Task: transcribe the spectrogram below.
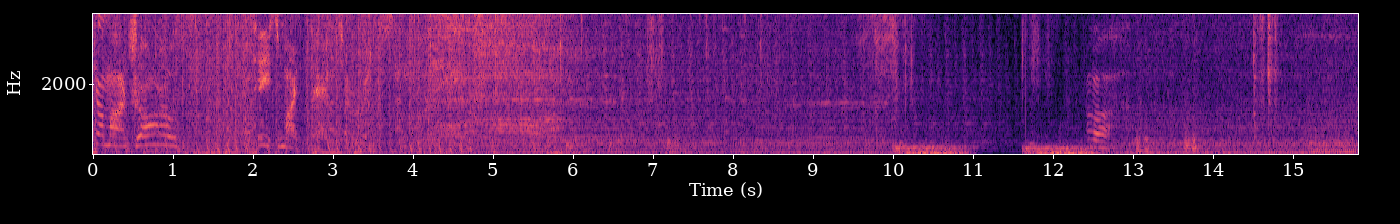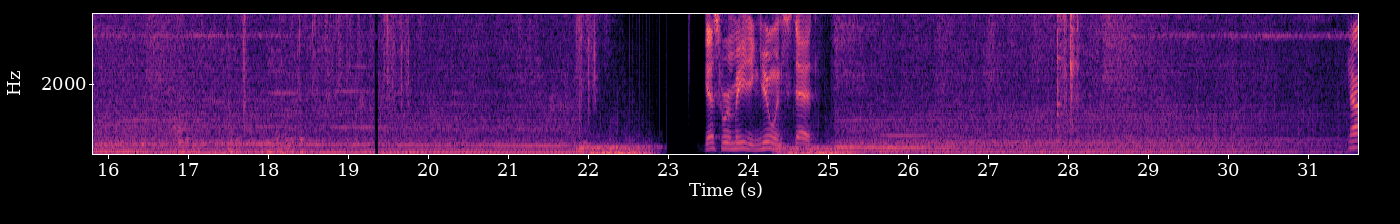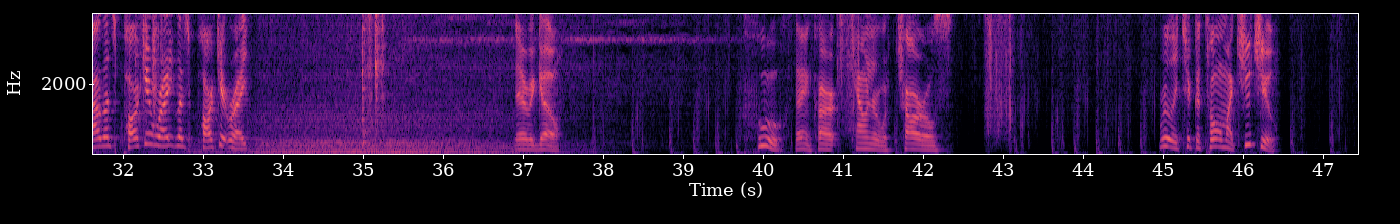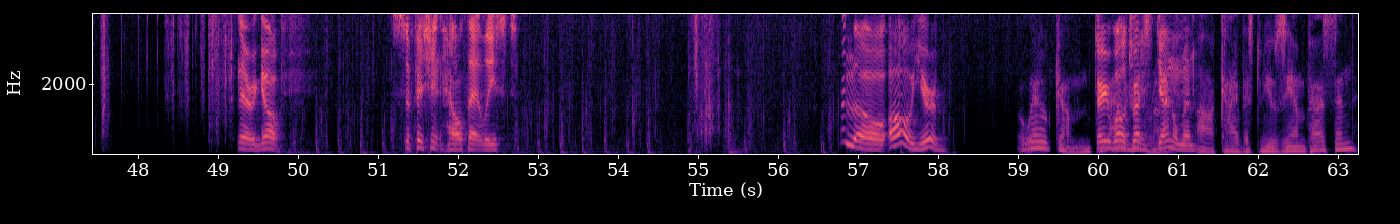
Come on, Charles! Taste my fat turrets! Guess we're meeting you instead. Now let's park it right. Let's park it right. There we go. Whew, that encounter with Charles really took a toll on my choo-choo. There we go. Sufficient health, at least. Hello. Oh, you're Welcome. very well dressed gentleman. Archivist museum person.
